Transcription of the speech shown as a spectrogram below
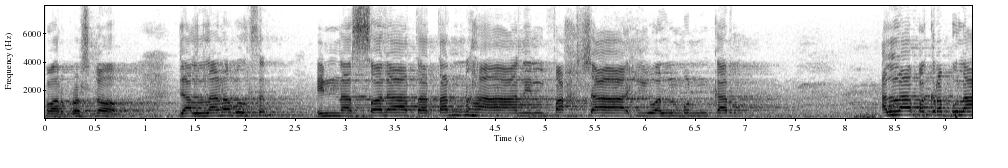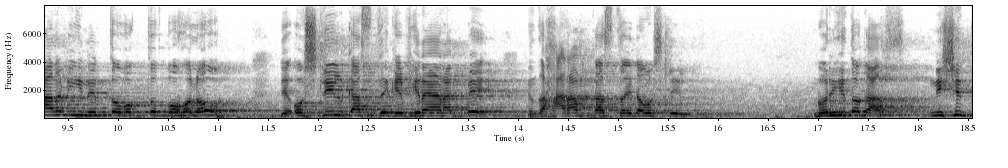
আমার প্রশ্ন, যে আল্লাহ না বলছেন আল্লাহ পাকরাবুল আলমীর তো বক্তব্য হলো যে, অশ্লীল কাজ থেকে ফিরায় রাখবে, কিন্তু হারাম কাজ তো এটা অশ্লীল। গর্হিত কাজ, নিষিদ্ধ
